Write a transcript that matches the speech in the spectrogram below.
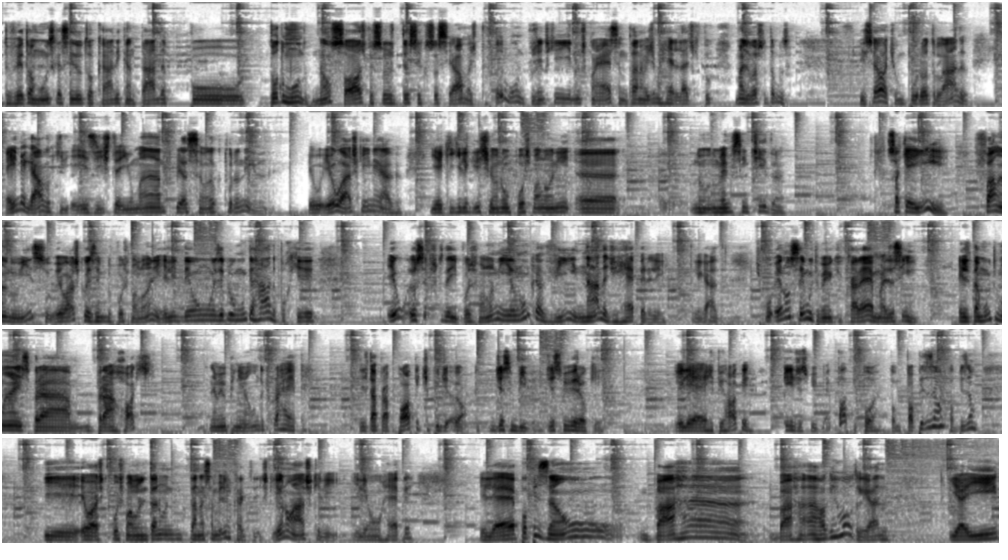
Tu vê tua música sendo tocada e cantada por todo mundo. Não só as pessoas do teu círculo social, mas por todo mundo. Por gente que não te conhece, não tá na mesma realidade que tu, mas gosta da tua música. Isso é ótimo. Por outro lado, é inegável que exista aí uma apropriação da cultura negra. Né? Eu, eu acho que é inegável. E é aqui que ele questiona o Post Malone uh, no, no, mesmo sentido, né? Só que aí falando isso, eu acho que o exemplo do Post Malone, ele deu um exemplo muito errado, porque eu, eu sempre escutei Post Malone e eu nunca vi nada de rapper ali, tá ligado? Tipo, eu não sei muito bem o que o cara é, mas assim, ele tá muito mais pra, pra rock, na minha opinião, do que pra rapper. Ele tá pra pop, tipo, ó, Justin Bieber. Justin Bieber é o quê? Ele é hip hop? O que é Justin Bieber? É pop, porra. Popzão, popzão. E eu acho que Post Malone tá, no, tá nessa mesma característica. Eu não acho que ele, ele é um rapper. Ele é popzão barra barra rock and roll, tá ligado? E aí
